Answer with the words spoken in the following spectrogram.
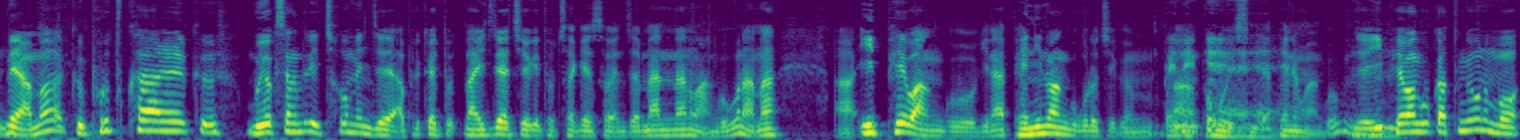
네, 아마 그 포르투갈 그 무역상들이 처음에 이제 아프리카 도, 나이지리아 지역에 도착해서 이제 만난 왕국은 아마 아, 이페 왕국이나 베닌 왕국으로 지금 베닌, 아, 보고 예. 있습니다. 베닌 왕국. 이제 음. 이페 왕국 같은 경우는 뭐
